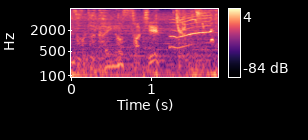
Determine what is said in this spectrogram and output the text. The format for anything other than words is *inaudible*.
戦いの先へ。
